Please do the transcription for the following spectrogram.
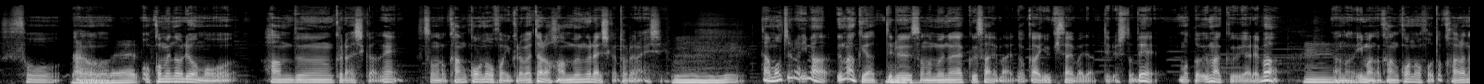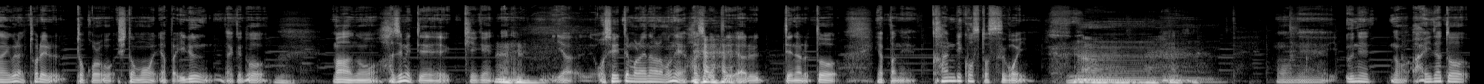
そう。なるほどねお米の量も半分くらいしかね、その観光農法に比べたら半分ぐらいしか取れないし。もちろん今、うまくやってる、その無農薬栽培とか有機栽培でやってる人で、もっとうまくやれば、うん。あの、今の観光農法と変わらないぐらい取れるところ、人もやっぱいるんだけど、まあ、あの、初めて経験、あのいや、教えてもらいながらもね、初めてやるってなると、やっぱね、管理コストすごい。もうね、畝の間と、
